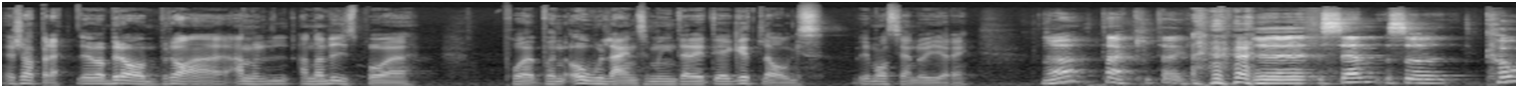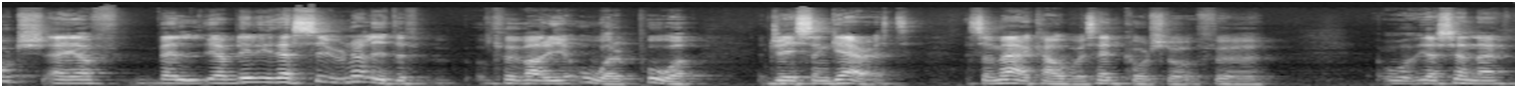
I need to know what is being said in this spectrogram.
jag köper det. Det var bra, bra anal- analys på, på, på en o-line som inte är ett eget lags. Det måste jag ändå ge dig. Ja, tack, tack. eh, sen så, coach är jag väl, jag blir lite surna lite för varje år på Jason Garrett, som är Cowboys headcoach då, för, och jag känner,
